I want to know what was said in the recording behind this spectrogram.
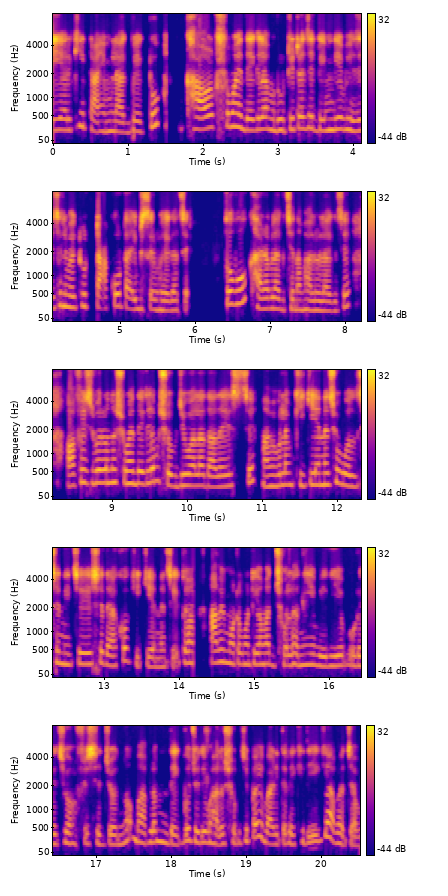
এই আর কি টাইম লাগবে একটু। খাওয়ার সময় দেখলাম রুটিটা যে ডিম দিয়ে ভেজেছিলাম একটু টাকো টাইপসের হয়ে গেছে। তবু খারাপ লাগছে না, ভালো লাগছে। অফিস বেরোনোর সময় দেখলাম সবজিওয়ালা দাদা এসছে। আমি বললাম, কি কি এনেছো? বলছে, নিচে এসে দেখো কি কি এনেছি। তো আমি মোটামুটি আমার ঝোলা নিয়ে বেরিয়ে পড়েছি অফিসের জন্য। ভাবলাম, দেখব, যদি ভালো সবজি পাই, বাড়িতে রেখে দিয়ে গিয়ে আবার যাব।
